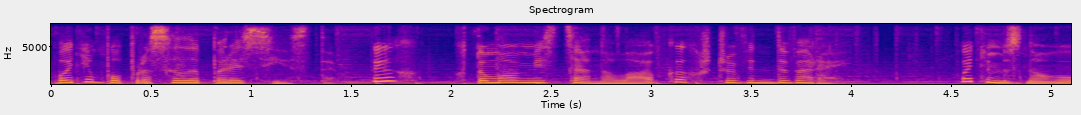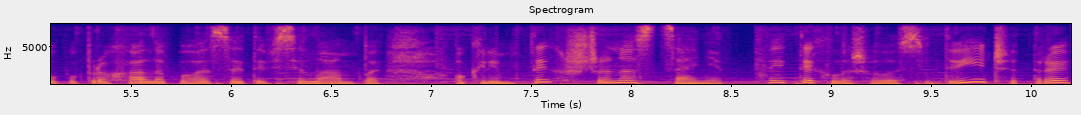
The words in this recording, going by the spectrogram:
Потім попросили пересісти тих, хто мав місця на лавках, що від дверей. Потім знову попрохали погасити всі лампи, окрім тих, що на сцені, та й тих лишилося дві чи три,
